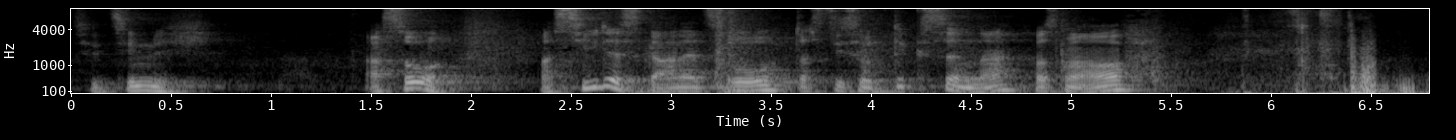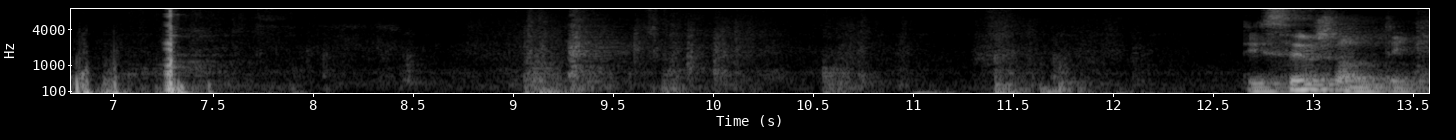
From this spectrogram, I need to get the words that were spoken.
Sieht ziemlich. Ach so, man sieht es gar nicht so, dass die so dick sind, ne? Pass mal auf. Die sind schon dick.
